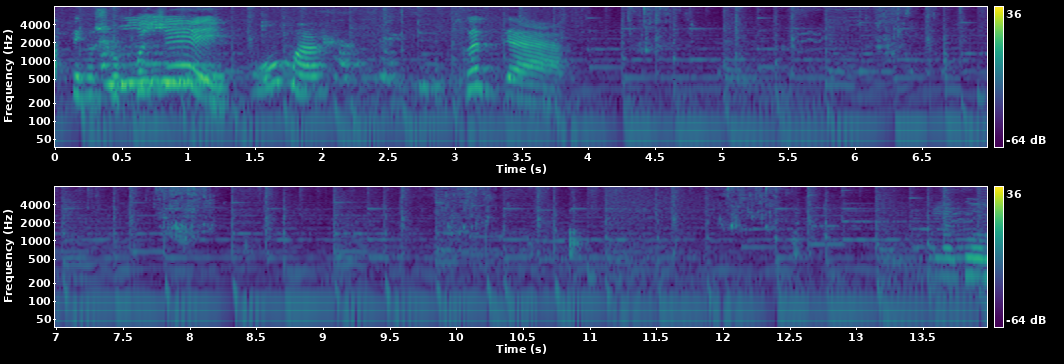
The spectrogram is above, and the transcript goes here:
আপনি সুখ করছে ও মা। গুড গার্ল আসসালামাইকুম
